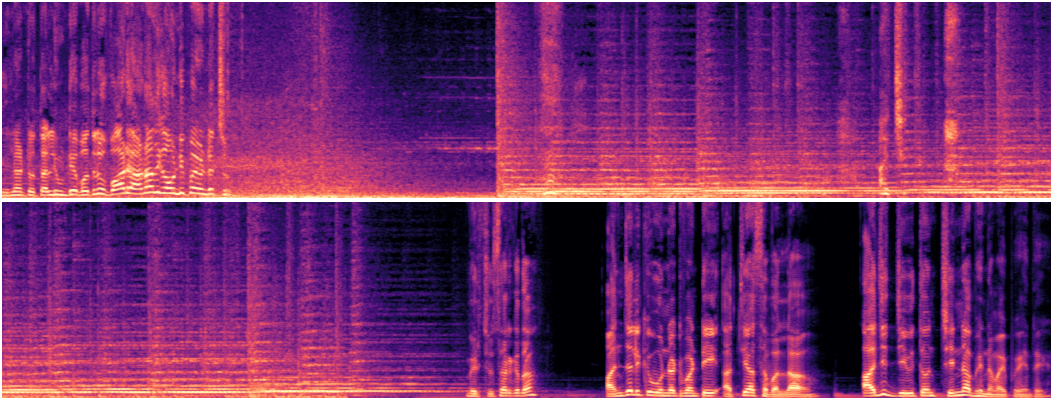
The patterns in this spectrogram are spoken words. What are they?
నీలాంటి తల్లి ఉండే బదులు వాడే అనాదిగా ఉండిపోయి ఉండొచ్చు. చూశారు కదా? అంజలికి ఉన్నటువంటి అత్యాస వల్ల అజిత్ జీవితం చిన్న భిన్నమైపోయింది.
